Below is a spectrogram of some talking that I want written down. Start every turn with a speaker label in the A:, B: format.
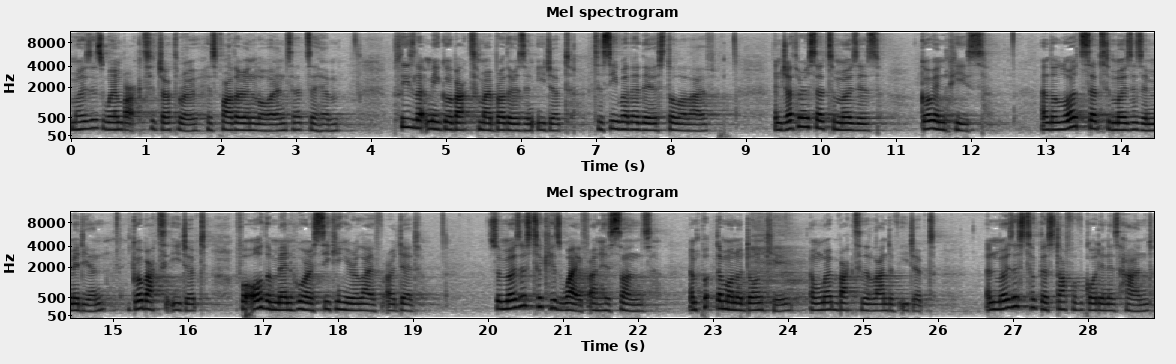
A: Moses went back to Jethro, his father in law, and said to him, Please let me go back to my brothers in Egypt to see whether they are still alive. And Jethro said to Moses, Go in peace. And the Lord said to Moses in Midian, Go back to Egypt, for all the men who are seeking your life are dead. So Moses took his wife and his sons and put them on a donkey and went back to the land of Egypt. And Moses took the staff of God in his hand,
